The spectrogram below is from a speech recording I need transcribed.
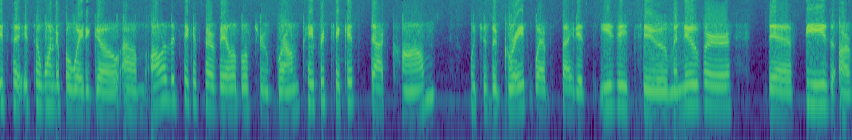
it's a it's a wonderful way to go. Um, all of the tickets are available through brownpapertickets.com, which is a great website. It's easy to maneuver. The fees are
